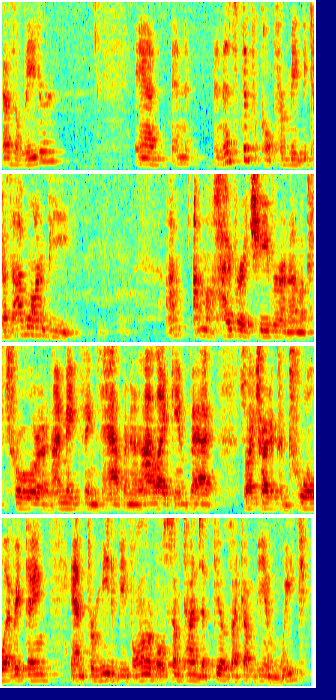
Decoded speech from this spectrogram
as a leader And, and, and that's difficult for me because I want to be I'm, I'm a hyperachiever and I'm a controller and I make things happen and I like impact. So I try to control everything. And for me to be vulnerable, sometimes it feels like I'm being weak.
